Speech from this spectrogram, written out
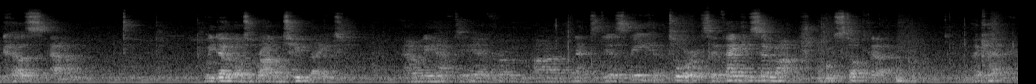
because um, we don't want to run too late and we have to hear from our next year's speaker, Tori. So thank you so much. We'll stop there. Okay.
